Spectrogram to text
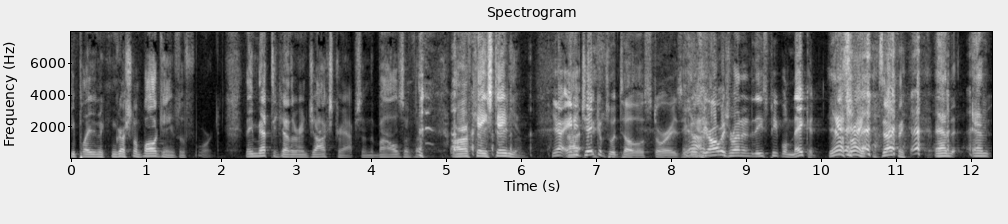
He played in the congressional ball games with Ford. They met together in jockstraps in the bowels of the RFK Stadium. Yeah, Andy Uh, Jacobs would tell those stories. He Yeah. goes, "You're always running into these people naked." Yeah, that's right, exactly. And and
